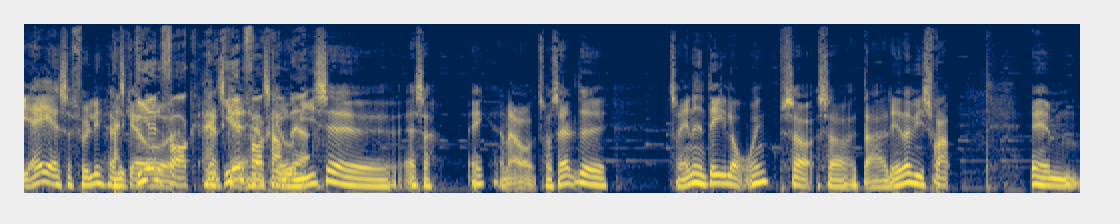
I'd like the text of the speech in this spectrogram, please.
Ja, ja, selvfølgelig. Han skal giver jo, en fuck. Han Han skal, giver en fuck, han skal ham jo der. vise, øh, altså, ikke? Han har jo trods alt øh, trænet en del år, ikke? Så, så der er lidt at vise frem. Øhm,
